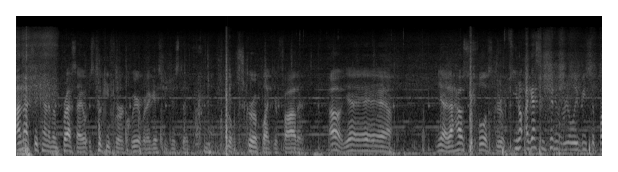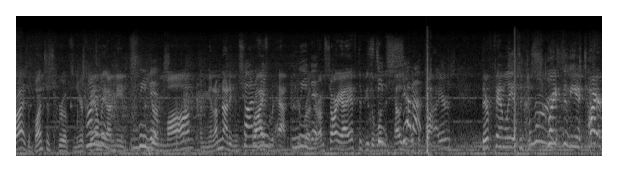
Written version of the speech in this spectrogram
I'm actually kind of impressed. I always took you for a queer, but I guess you're just a little screw up like your father. Oh, yeah, yeah, yeah, yeah. Yeah, that house is full of screw ups. You know, I guess you shouldn't really be surprised. A bunch of screw ups in your family. I mean, leave your it. mom. I mean, I'm not even surprised Jonathan, what happened to your brother. it. I'm sorry I have to be the one to tell you shut that the Byers, their family is a disgrace to the entire.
